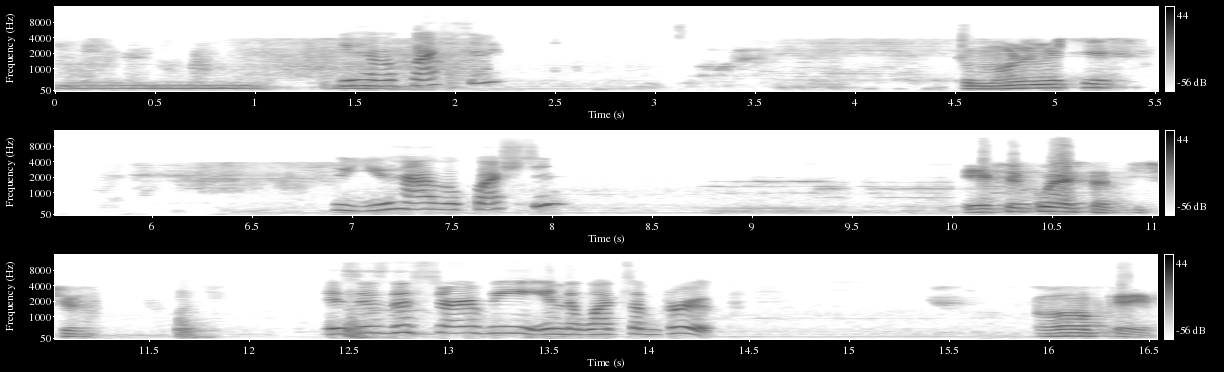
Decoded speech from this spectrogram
Mm, you have a question Good morning, Mrs. do you have a question Es encuesta, teacher. This is the survey in the WhatsApp group. Okay.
